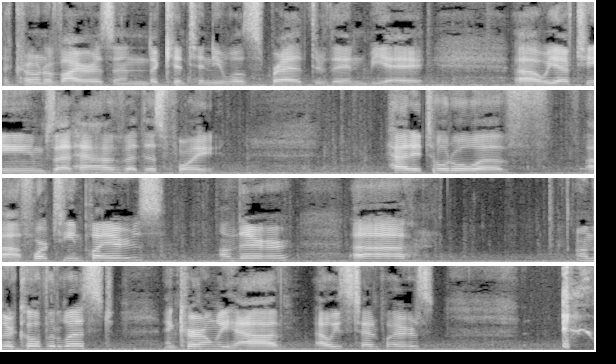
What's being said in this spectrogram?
the coronavirus and the continual spread through the NBA. Uh, we have teams that have, at this point, had a total of uh, 14 players on their on their COVID list and currently have at least 10 players.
